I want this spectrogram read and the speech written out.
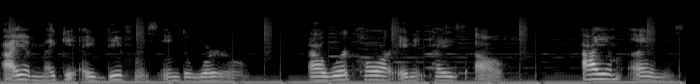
I am making a difference in the world. I work hard and it pays off. I am honest.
